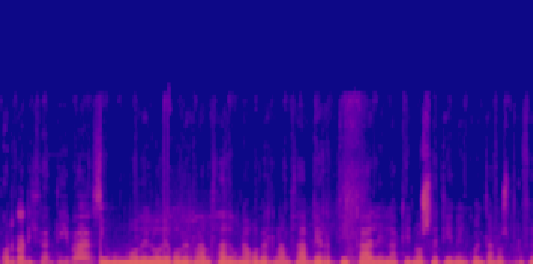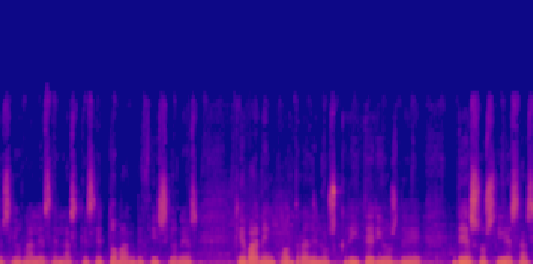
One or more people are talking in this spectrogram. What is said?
organizativas. Y un modelo de gobernanza, de una gobernanza vertical en la que no se tienen en cuenta los profesionales, en las que se toman decisiones que van en contra de los criterios de, de esos y esas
